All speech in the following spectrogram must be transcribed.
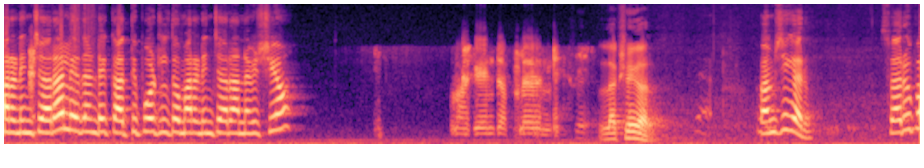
మరణించారా? లేదంటే కత్తిపోట్లతో మరణించారా అన్న విషయం? నాకేం చెప్పలేదండి. లక్ష్మి గారు. వంశీ గారు స్వరూప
